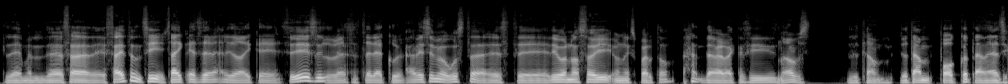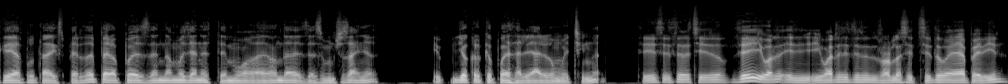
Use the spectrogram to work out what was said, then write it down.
De, de, esa- de Psytrance, sí. Hay que hacer algo, hay que... Sí, sí. Eso estaría cool. A veces me gusta, este, digo, no soy un experto, de verdad que sí. No, pues yo, tam- yo tampoco, también así que digas puta de experto, pero pues andamos ya en este modo de onda desde hace muchos años. Y yo creo que puede salir algo muy chingón. Sí, sí, sí, chido. Sí, igual, igual si tienes rolas, sí, sí te voy a pedir,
